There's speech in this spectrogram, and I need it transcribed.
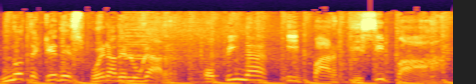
No te quedes fuera de lugar. Opina y participa.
